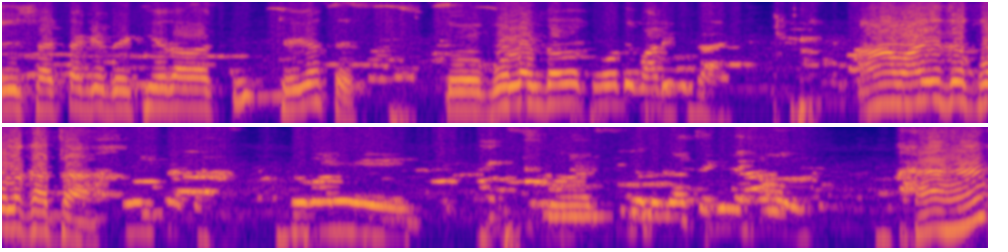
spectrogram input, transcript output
এই সাইডটাকে দেখিয়ে দাও একটু ঠিক আছে? তো বললাম, দাদা, তোমাদের বাড়ি কোথায়? আমার বাড়ি তো কলকাতা। হ্যাঁ হ্যাঁ।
